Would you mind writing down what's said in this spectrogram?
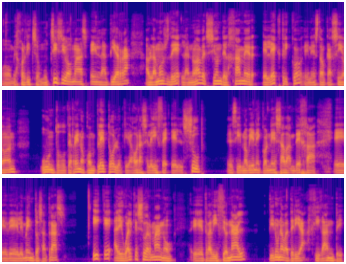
o mejor dicho, muchísimo más en la Tierra, hablamos de la nueva versión del Hammer eléctrico, en esta ocasión un todoterreno completo, lo que ahora se le dice el sub, es decir, no viene con esa bandeja eh, de elementos atrás, y que, al igual que su hermano eh, tradicional, tiene una batería gigante,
